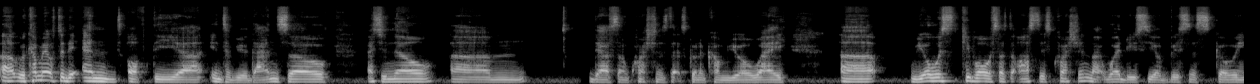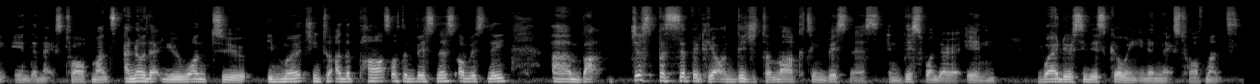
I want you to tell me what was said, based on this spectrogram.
Uh, we're coming up to the end of the uh, interview, Dan. So as you know, um, there are some questions that's going to come your way. Uh, we always people always have to ask this question like where do you see your business going in the next 12 months i know that you want to emerge into other parts of the business obviously um, but just specifically on digital marketing business in this one that you're in where do you see this going in the next 12 months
